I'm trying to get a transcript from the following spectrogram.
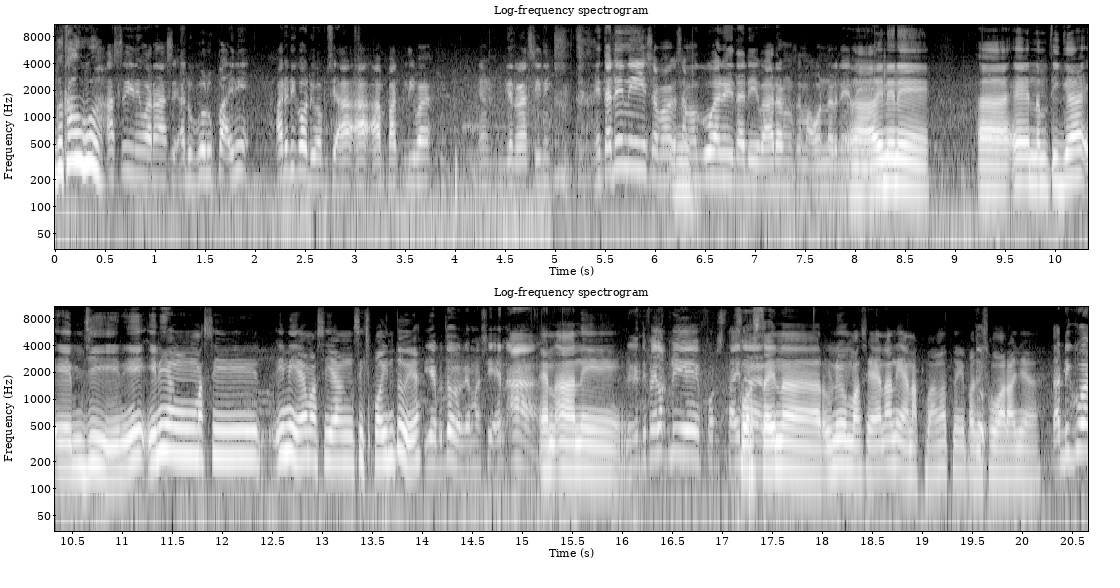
Nggak tahu gua. Asli ini warna asli. Aduh, gue lupa ini ada di kok di opsi A, A, A45 yang generasi ini. Ini tadi nih sama sama gua nih tadi bareng sama ownernya nih. Nah, ini nih. Eh, E63 AMG. Ini ini yang masih ini ya, masih yang 6.2 ya. Iya betul, yang masih NA. NA nih. Udah ganti velg di Forsteiner. Forsteiner. Ini masih NA nih enak banget nih pasti suaranya. Tadi gua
